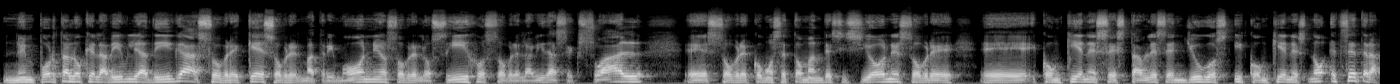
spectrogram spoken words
no importa lo que la Biblia diga sobre qué, sobre el matrimonio, sobre los hijos, sobre la vida sexual, eh, sobre cómo se toman decisiones, sobre eh, con quienes se establecen yugos y con quienes no, etc.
